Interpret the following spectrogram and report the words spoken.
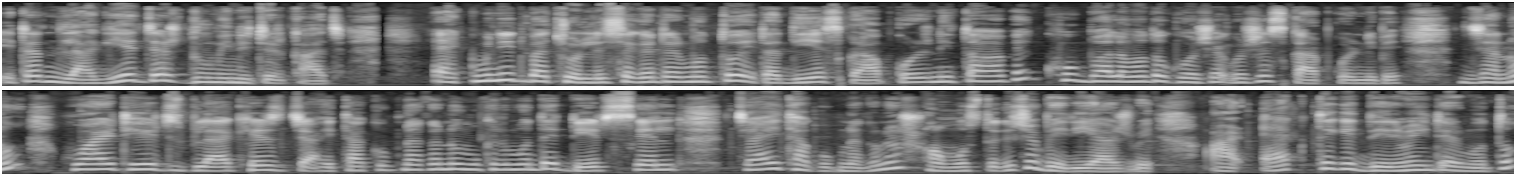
এটা লাগিয়ে জাস্ট দু মিনিটের কাজ। এক মিনিট বা চল্লিশ সেকেন্ডের মতো এটা দিয়ে স্ক্রাব করে নিতে হবে। খুব ভালো মতো ঘষে ঘষে স্ক্রাব করে নেবে। যেন হোয়াইট হেডস ব্ল্যাক হেডস যাই থাকুক না কেন, মুখের মধ্যে ডেড সেল যাই থাকুক না কেন, সমস্ত কিছু বেরিয়ে আসবে। আর এক থেকে দেড় মিনিটের মতো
